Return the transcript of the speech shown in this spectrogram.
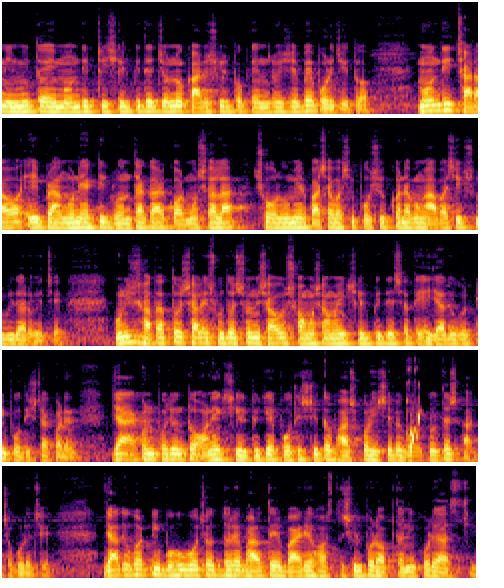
নির্মিত এই মন্দিরটি শিল্পীদের জন্য কারুশিল্প কেন্দ্র হিসেবে পরিচিত। মন্দির ছাড়াও এই প্রাঙ্গণে একটি গ্রন্থাগার, কর্মশালা, শোরুমের পাশাপাশি প্রশিক্ষণ এবং আবাসিক সুবিধা রয়েছে। উনিশশো সাতাত্তর সালে সুদর্শন সাহু সমসাময়িক শিল্পীদের সাথে এই জাদুঘরটি প্রতিষ্ঠা করেন, যা এখন পর্যন্ত অনেক শিল্পীকে প্রতিষ্ঠিত ভাস্কর হিসেবে গড়ে তুলতে সাহায্য করেছে। জাদুঘরটি বহু বছর ধরে ভারতের বাইরে হস্তশিল্প রপ্তানি করে আসছে।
